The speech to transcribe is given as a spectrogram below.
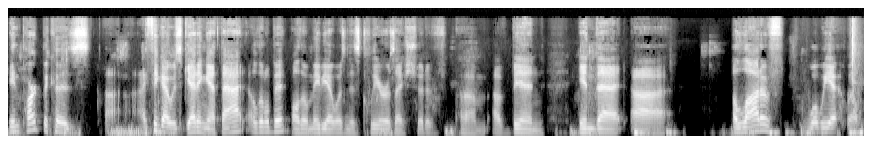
in part because uh, I think I was getting at that a little bit, although maybe I wasn't as clear as I should have um, have been. In that, uh, a lot of what we well,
